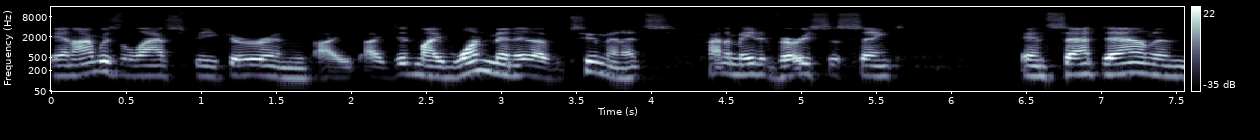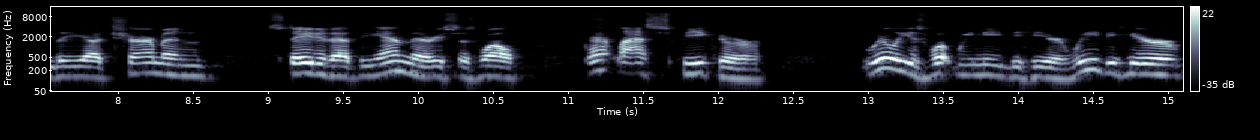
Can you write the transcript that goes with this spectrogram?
And I was the last speaker, and I, I did my one minute of two minutes, kind of made it very succinct, and sat down. And the uh, chairman stated at the end there, he says, Well, that last speaker really is what we need to hear. We need to hear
